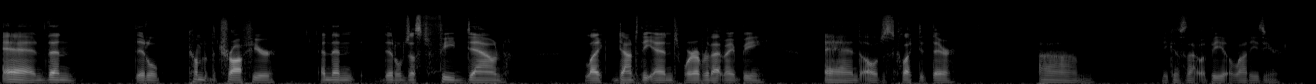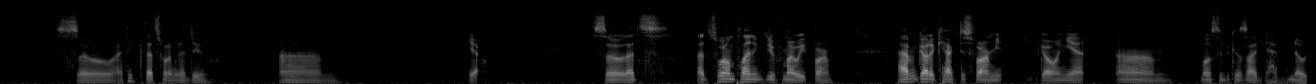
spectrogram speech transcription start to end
and then it'll come to the trough here and then it'll just feed down like down to the end wherever that might be and I'll just collect it there um, because that would be a lot easier. So I think that's what I'm gonna do. Um, yeah. So that's that's what I'm planning to do for my wheat farm. I haven't got a cactus farm going yet um, mostly because I have no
